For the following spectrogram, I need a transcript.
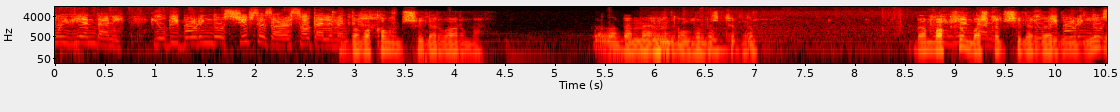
Muy bien, Danny. You'll be boarding those ships as our assault element. Burada bakalım bir şeyler var mı? Valla ben mermi Verdim doldurdum çıktım. Ben bakıyorum başka bir şeyler verdi mi diye de.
